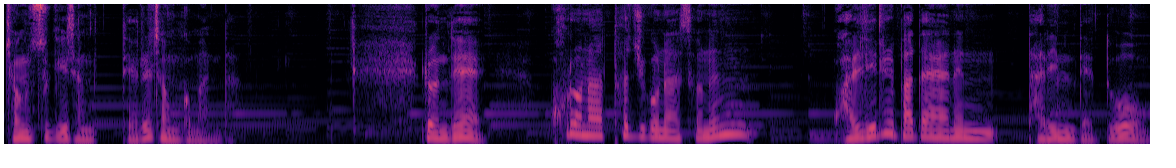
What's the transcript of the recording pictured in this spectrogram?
정수기 상태를 점검한다. 그런데 코로나 터지고 나서는 관리를 받아야 하는 달인데도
